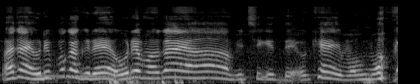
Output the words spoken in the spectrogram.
맞아요. 우리 뽀가 그래. 오래 먹어요. 미치겠네. 오케이. 먹먹.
